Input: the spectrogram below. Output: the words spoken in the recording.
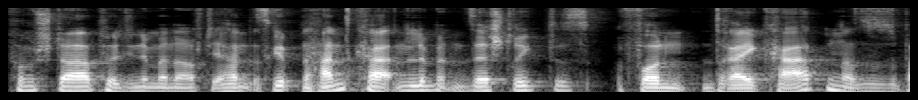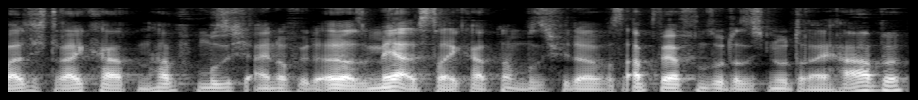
vom Stapel, die nimmt man dann auf die Hand. Es gibt ein Handkartenlimit, ein sehr striktes, von drei Karten. Also sobald ich drei Karten habe, muss ich einen auch wieder, äh, also mehr als drei Karten habe, muss ich wieder was abwerfen, sodass ich nur drei habe.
